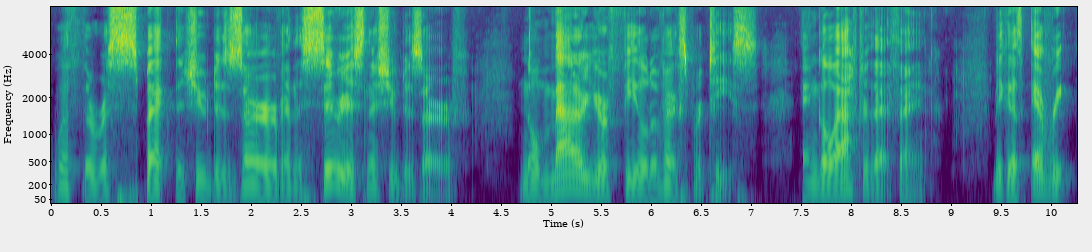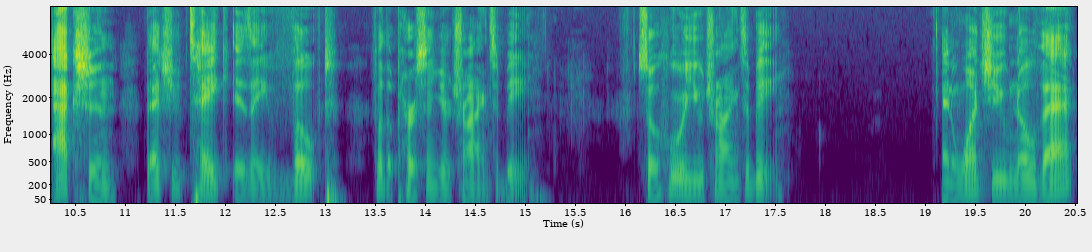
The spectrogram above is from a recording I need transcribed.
with the respect that you deserve and the seriousness you deserve, no matter your field of expertise, and go after that thing. Because every action that you take is a vote for the person you're trying to be. So, who are you trying to be? And once you know that,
